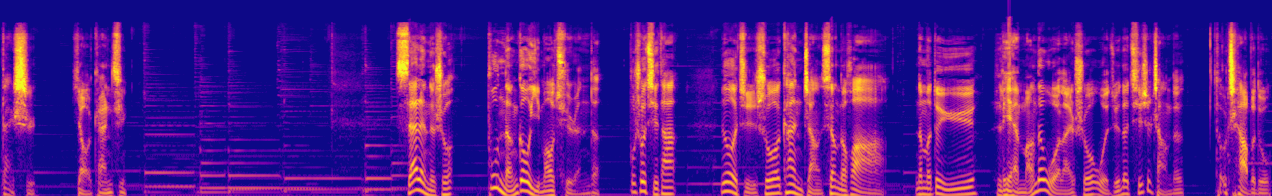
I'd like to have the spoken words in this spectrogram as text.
但是要干净。Silent 说。不能够以貌取人的，不说其他，若只说看长相的话，那么对于脸盲的我来说，我觉得其实长得都差不多。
